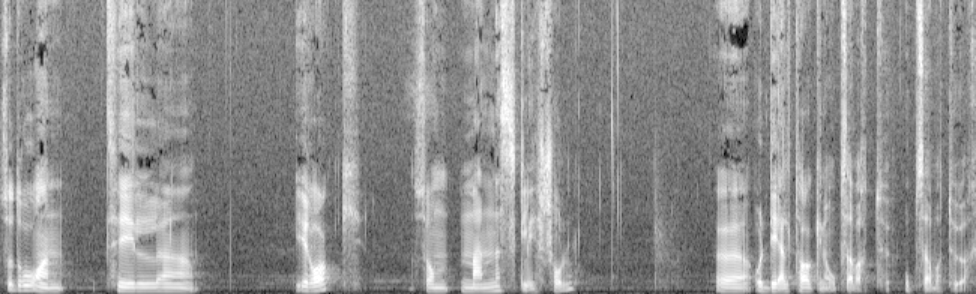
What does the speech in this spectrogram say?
så dro han til Irak som menneskelig skjold uh, og deltakende observatør,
